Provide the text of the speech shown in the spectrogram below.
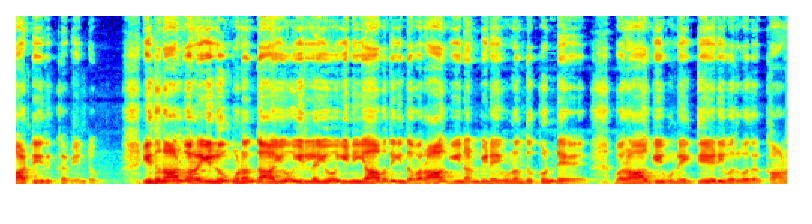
காட்டியிருக்க வேண்டும். இது நாள் வரையிலும் உணர்ந்தாயோ இல்லையோ இனியாவது இந்த வராகியின் அன்பினை உணர்ந்து கொண்டு வராகி உன்னை தேடி வருவதற்கான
